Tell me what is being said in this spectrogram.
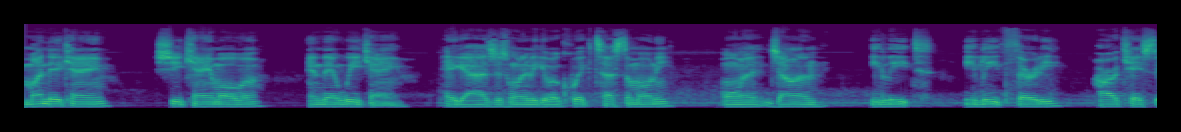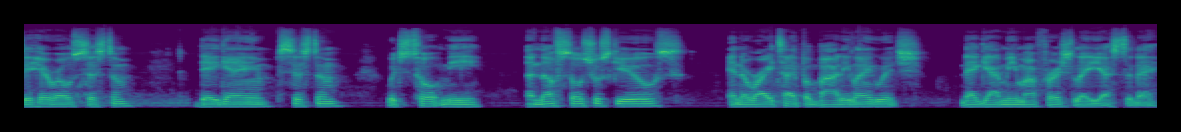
Monday came, she came over, and then we came. Hey guys, just wanted to give a quick testimony on John Elite, Elite 30, Hard Case to Hero system, day game system, which taught me enough social skills and the right type of body language that got me my first lay yesterday.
